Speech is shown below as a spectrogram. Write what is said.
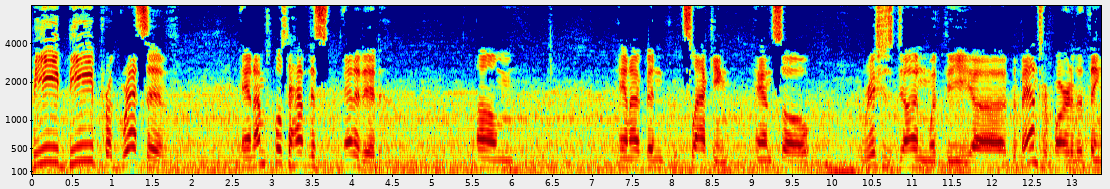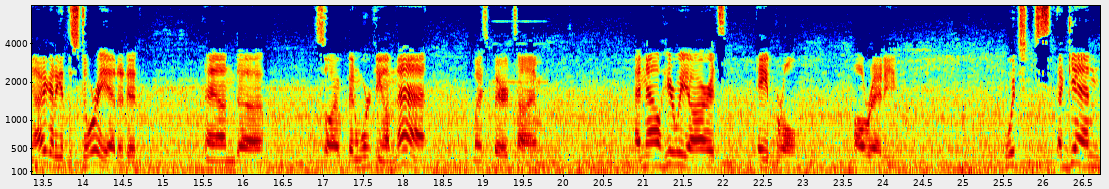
Be be progressive, and I'm supposed to have this edited. Um, and I've been slacking, and so Rish is done with the uh, the banter part of the thing. I got to get the story edited, and uh, so I've been working on that my spare time. And now here we are. It's April already. Which, again,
